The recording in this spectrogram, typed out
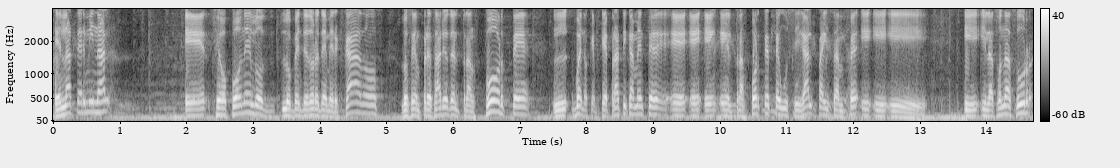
en la terminal Eh, se oponen los, los, vendedores de mercados, los empresarios del transporte, bueno, que, prácticamente eh, eh, en, el transporte Tegucigalpa y, y, y, la zona sur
